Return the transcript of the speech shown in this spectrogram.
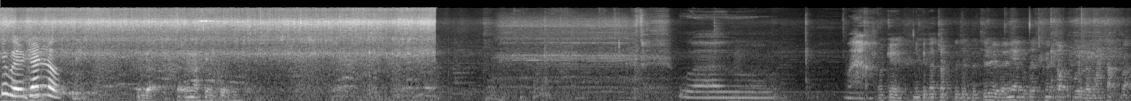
Itu well done loh Enggak, ini masih empuk. wow wow Oke, ini kita chop kecil-kecil ya. Dan ini aku ngechop gue udah masak, Pak.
